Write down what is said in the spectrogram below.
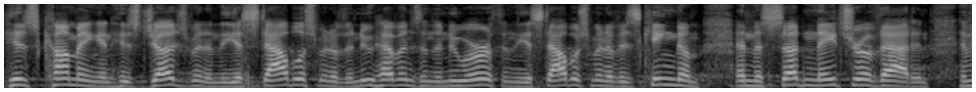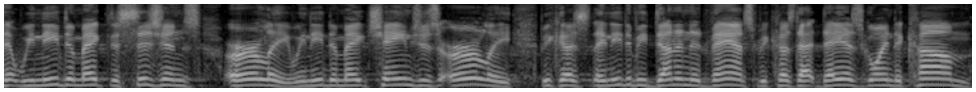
his coming and his judgment and the establishment of the new heavens and the new earth and the establishment of his kingdom and the sudden nature of that, and, and that we need to make decisions early. We need to make changes early because they need to be done in advance because that day is going to come.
